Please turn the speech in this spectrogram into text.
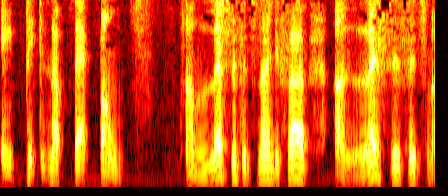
ain't picking up that phone. Unless if it's 95, unless if it's my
